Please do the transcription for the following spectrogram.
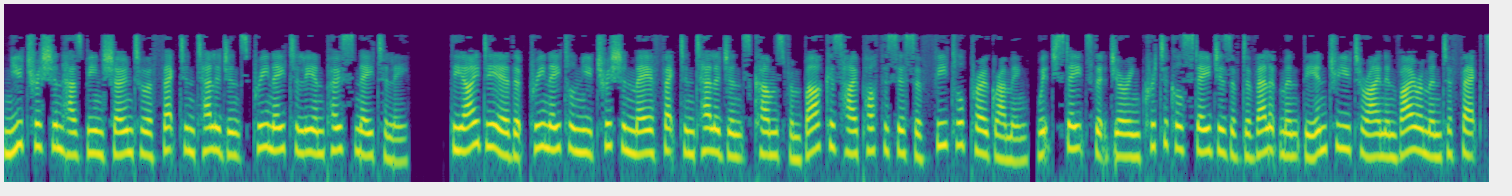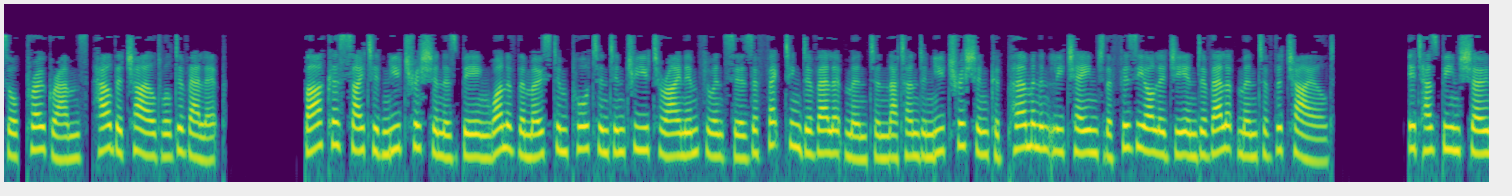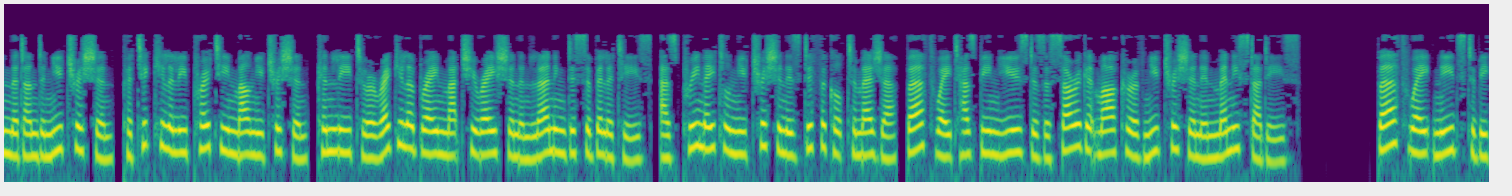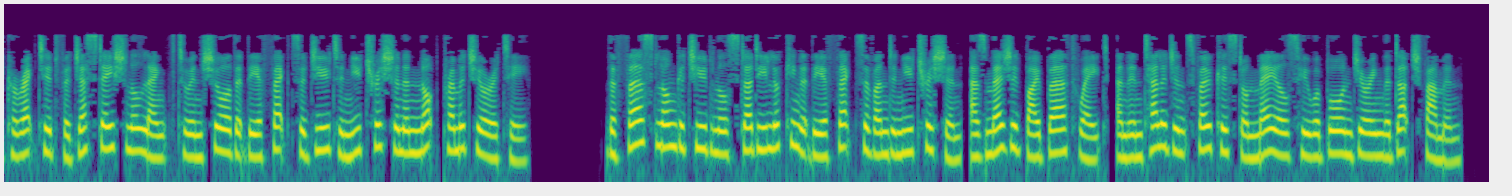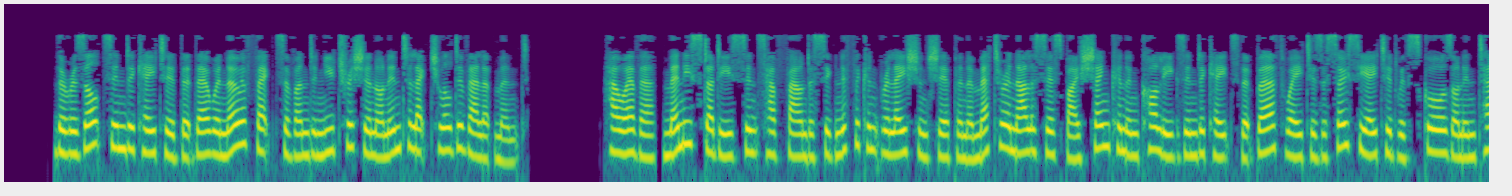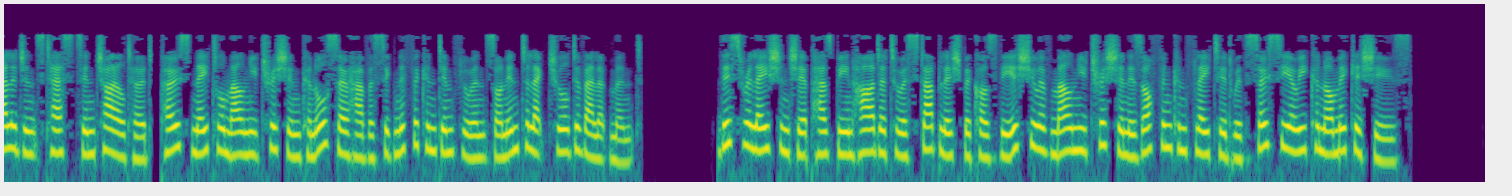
Nutrition has been shown to affect intelligence prenatally and postnatally. The idea that prenatal nutrition may affect intelligence comes from Barker's hypothesis of fetal programming, which states that during critical stages of development the intrauterine environment affects or programs how the child will develop. Barker cited nutrition as being one of the most important intrauterine influences affecting development and that undernutrition could permanently change the physiology and development of the child. It has been shown that undernutrition, particularly protein malnutrition, can lead to irregular brain maturation and learning disabilities. As prenatal nutrition is difficult to measure, birth weight has been used as a surrogate marker of nutrition in many studies. Birth weight needs to be corrected for gestational length to ensure that the effects are due to nutrition and not prematurity. The first longitudinal study looking at the effects of undernutrition, as measured by birth weight, and intelligence focused on males who were born during the Dutch famine. The results indicated that there were no effects of undernutrition on intellectual development. However, many studies since have found a significant relationship and a meta-analysis by Shenkin and colleagues indicates that birth weight is associated with scores on intelligence tests in childhood. Postnatal malnutrition can also have a significant influence on intellectual development. This relationship has been harder to establish because the issue of malnutrition is often conflated with socio-economic issues.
